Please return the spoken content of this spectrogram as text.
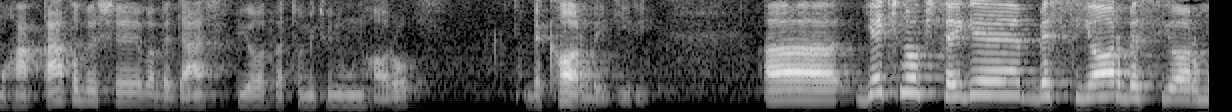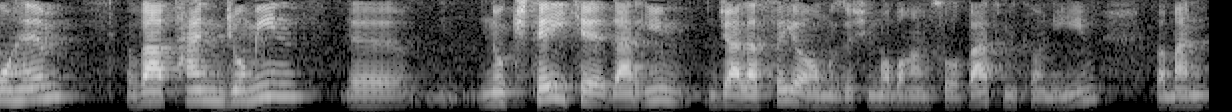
محقق بشه و به دست بیاد و تو می‌تونی اونها رو به کار بگیری. یک نکته بسیار بسیار مهم و پنجمین نکته ای که در این جلسه آموزشی ما با هم صحبت می‌کنیم و من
